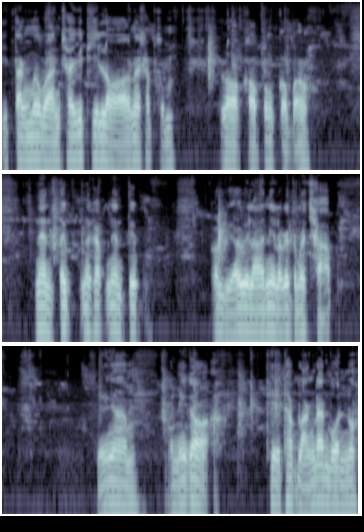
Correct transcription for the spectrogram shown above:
ติดตั้งเมื่อวานใช้วิธีหล่อนะครับ ผมหล่อขอบวงกบเอาแน่นตึบนะครับ แน่นตึบก็เหลือเวลานี่เราก็จะมาฉาบ สวยงาม วันนี้ก็เททับหลังด้านบนเนาะ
